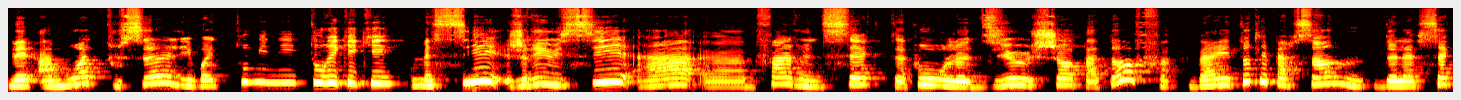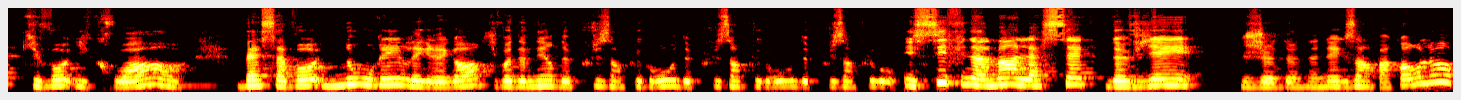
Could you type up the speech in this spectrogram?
mais à moi tout seul, il va être tout mini, tout rikiki. Mais si je réussis à euh, faire une secte pour le dieu chat Patof, ben toutes les personnes de la secte qui vont y croire, ben ça va nourrir l'égrégore qui va devenir de plus en plus gros, de plus en plus gros, de plus en plus gros. Et si finalement la secte devient Je donne un exemple encore là.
